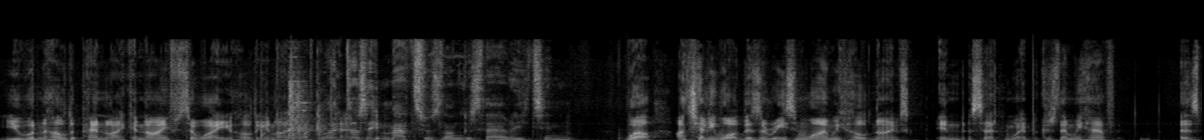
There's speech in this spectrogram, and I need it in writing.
you wouldn't hold a pen like a knife. So why are you holding a knife like a Well, pen? does it matter as long as they're eating Well, I'll tell you what. There's a reason why we hold knives in a certain way because then we have as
